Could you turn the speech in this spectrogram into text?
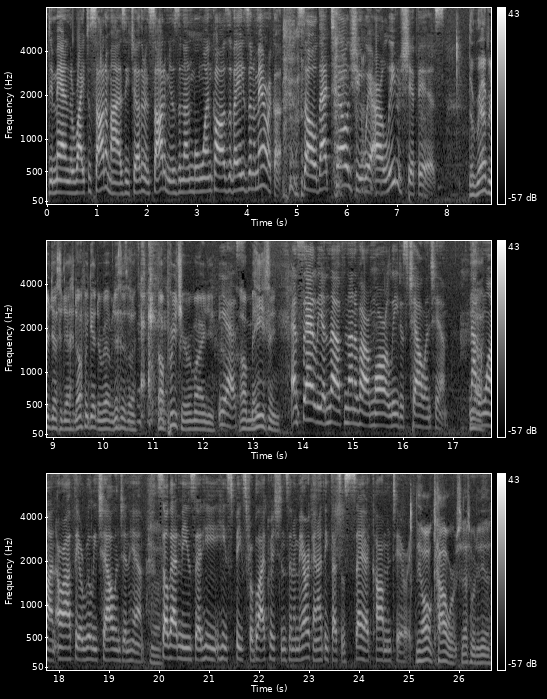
demanding the right to sodomize each other. And sodomy is the number one cause of AIDS in America. so that tells you where our leadership is. The Reverend Jesse Jackson. Don't forget the Reverend. This is a, a preacher, remind you. Yes. Amazing. And sadly enough, none of our moral leaders challenge him. Not Yeah. one are out there really challenging him. Yeah. So that means that he, he speaks for black Christians in America, and I think that's a sad commentary. They're all cowards. That's what it is.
